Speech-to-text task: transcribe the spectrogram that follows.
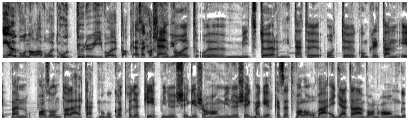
élvonala volt, úttörői voltak ezek a De stúdiók. volt ö, mit törni, tehát ö, ott ö, konkrétan éppen azon találták magukat, hogy a képminőség és a hangminőség megérkezett valahová. Egyáltalán van hang,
